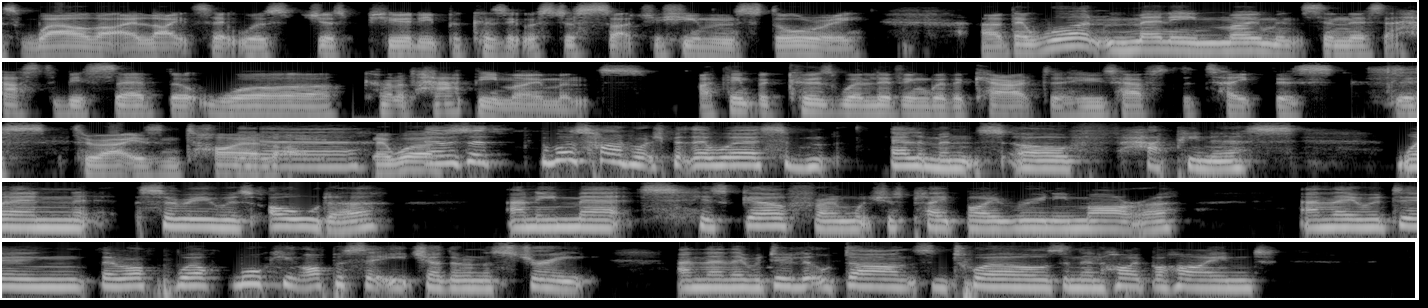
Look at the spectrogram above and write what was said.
as well that I liked it was just purely because it was just such a human story. Uh, there weren't many moments in this, it has to be said, that were kind of happy moments. I think because we're living with a character who has to take this this throughout his entire yeah. life. There was there was a it was hard watch, but there were some elements of happiness when Saroo was older and he met his girlfriend, which was played by Rooney Mara, and they were doing they were walking opposite each other on the street and then they would do little dance and twirls and then hide behind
